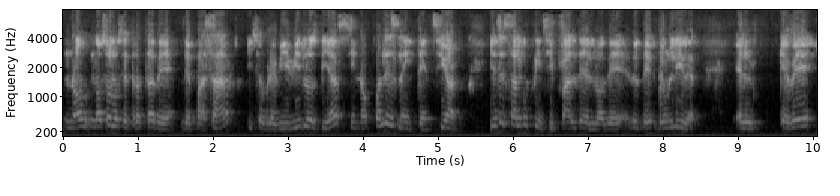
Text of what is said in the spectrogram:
no, no solo se trata de, pasar y sobrevivir los días, sino cuál es la intención. Y eso es algo principal de lo de, de un líder, el que ve,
